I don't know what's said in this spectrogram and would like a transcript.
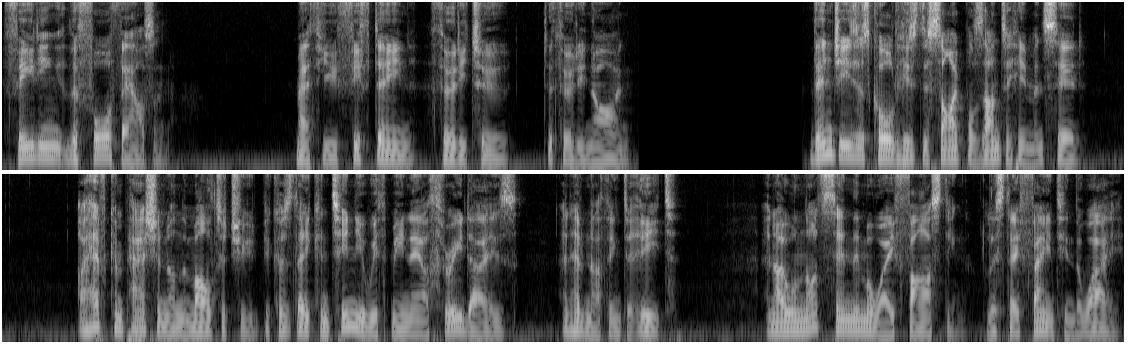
Feeding the four thousand. Matthew fifteen thirty-two to thirty-nine. Then Jesus called his disciples unto him and said, I have compassion on the multitude, because they continue with me now three days, and have nothing to eat. And I will not send them away fasting, lest they faint in the way.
